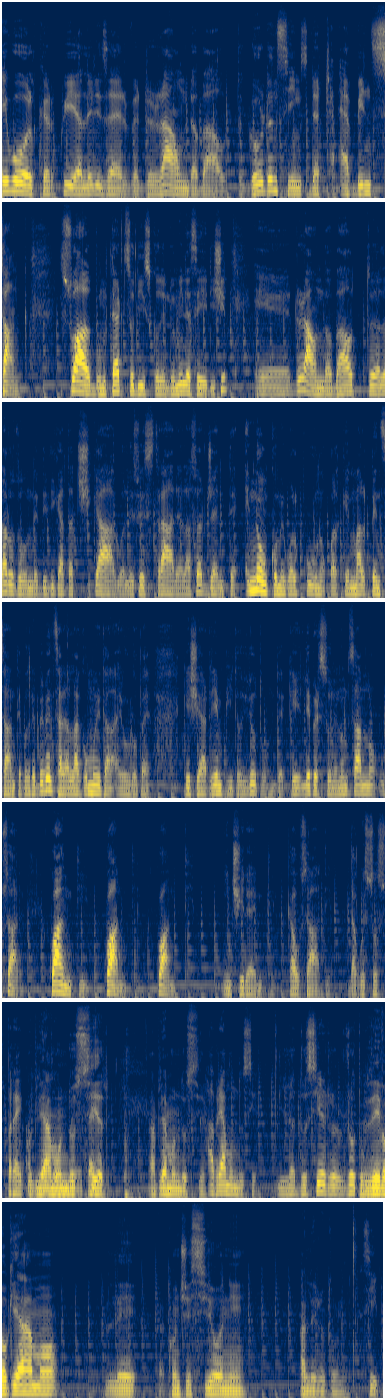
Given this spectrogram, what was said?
Riley Walker qui alle riserve The Roundabout Golden Things That Have Been Sunk il suo album terzo disco del 2016 e The Roundabout la rotonda è dedicata a Chicago alle sue strade alla sua gente e non come qualcuno qualche malpensante potrebbe pensare alla comunità europea che ci ha riempito di rotonde che le persone non sanno usare quanti quanti quanti incidenti causati da questo spreco Apriamo un di rotonde dossier. Peppe. Apriamo un dossier. apriamo un dossier il dossier rotondo Revochiamo le concessioni alle rotonde. Sì,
